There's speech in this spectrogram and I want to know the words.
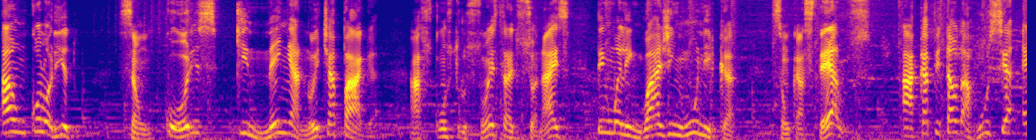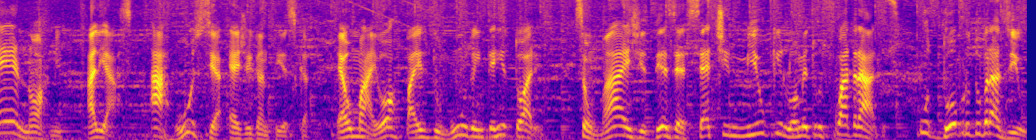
Há um colorido. São cores que nem a noite apaga. As construções tradicionais têm uma linguagem única. São castelos. A capital da Rússia é enorme. Aliás, a Rússia é gigantesca. É o maior país do mundo em território. São mais de 17 mil quilômetros quadrados, o dobro do Brasil.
